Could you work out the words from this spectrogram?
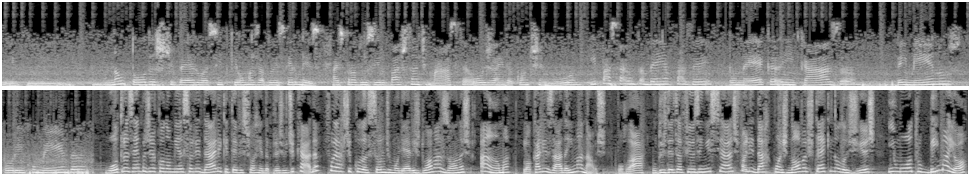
Teve, não todas tiveram assim, porque umas adoeceram mesmo, mas produziram bastante máscara, hoje ainda continuam e passaram também a fazer boneca em casa, bem menos, por encomenda. O outro exemplo de economia solidária que teve sua renda prejudicada foi a articulação de mulheres do Amazonas, a AMA, localizada em Manaus. Por lá, um dos desafios iniciais foi lidar com as novas tecnologias e um outro bem maior,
